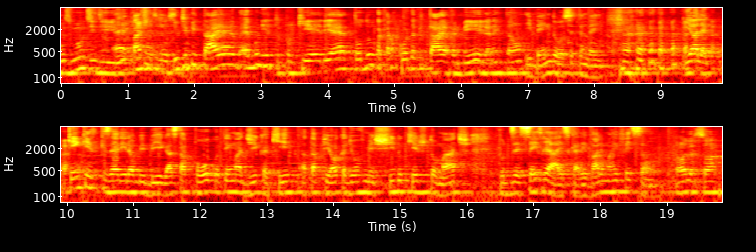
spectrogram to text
Um smoothie de É, quase um o de- smoothie. E o de pitaia é, é bonito, porque ele é todo com aquela cor da pitaia, vermelha, né? Então, E bem doce também. e olha, quem que- quiser ir ao Bibi e gastar pouco, eu tenho uma dica aqui: a tapioca de ovo mexido, queijo e tomate, por 16 reais, cara, e vale uma refeição. olha só.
